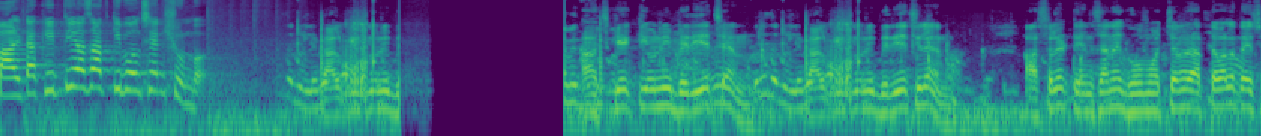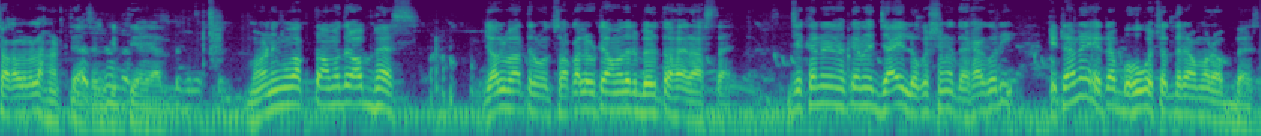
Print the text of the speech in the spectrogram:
পাল্টা কীর্তি আজাদ কি বলছেন শুনব। কালকে কি উনি আজকে কি উনি বেরিয়েছেন? কালকে কি উনি বেরিয়েছিলেন? আসলে টেনশনে ঘুম হচ্ছে না রাত্রেবেলা তাই সকালবেলা হাঁটতে আসেন কীর্তি আজাদ। মর্নিং ওয়াক তো আমাদের অভ্যাস জল ভাতের মতো। সকালে উঠে আমাদের বেরোতে হয় রাস্তায়। যেখানে যেখানে যাই, লোকের সঙ্গে দেখা করি। এটা না, এটা বহু বছর ধরে আমার অভ্যাস।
